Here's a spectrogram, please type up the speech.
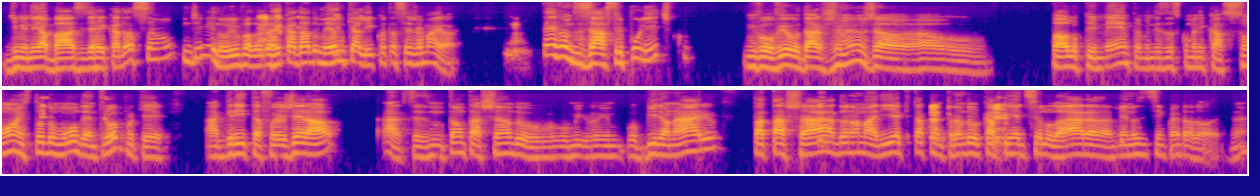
diminui a base de arrecadação, diminui o valor arrecadado, mesmo que a alíquota seja maior. Teve um desastre político, envolveu da Janja ao Paulo Pimenta, ministro das Comunicações, todo mundo entrou, porque a grita foi geral. Ah, vocês não estão taxando o, o- o bilionário para taxar a Dona Maria que está comprando capinha de celular a menos de 50 dólares, né?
